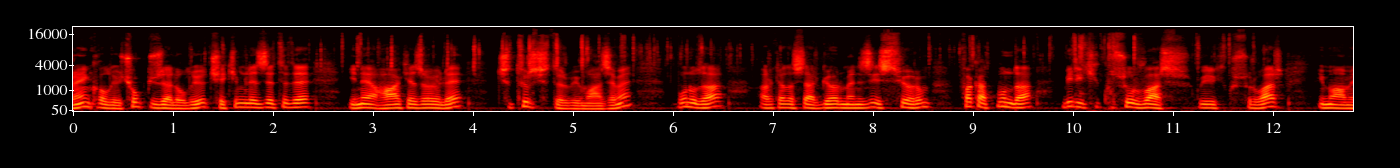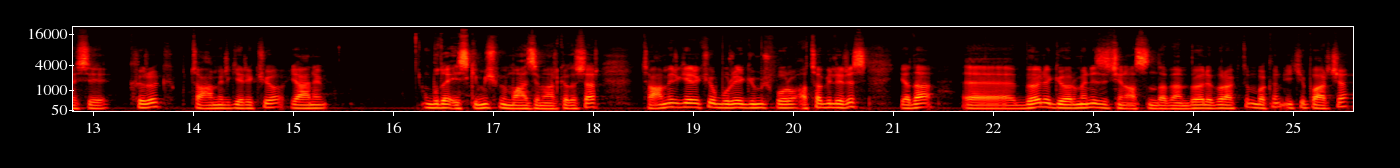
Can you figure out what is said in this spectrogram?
renk oluyor. Çok güzel oluyor. Çekim lezzeti de yine hakeza öyle çıtır çıtır bir malzeme. Bunu da arkadaşlar görmenizi istiyorum. Fakat bunda bir iki kusur var. Bir iki kusur var. İmamesi kırık. Tamir gerekiyor. Yani bu da eskimiş bir malzeme arkadaşlar. Tamir gerekiyor. Buraya gümüş boru atabiliriz. Ya da e, böyle görmeniz için aslında ben böyle bıraktım. Bakın iki parça.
